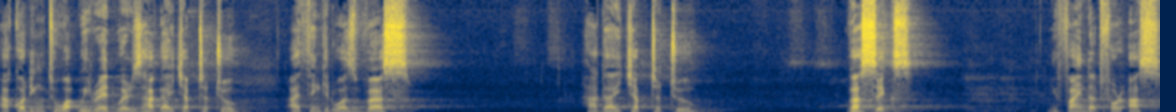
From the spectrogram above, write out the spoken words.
according to what we read, where is Haggai chapter 2? I think it was verse, Haggai chapter 2, verse 6. You find that for us.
